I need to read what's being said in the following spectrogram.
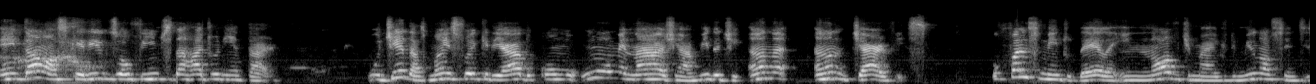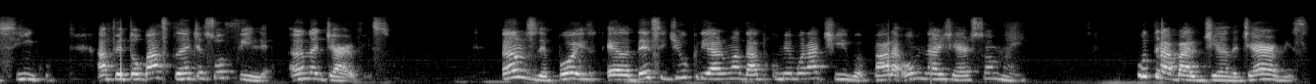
Então, aos queridos ouvintes da Rádio Orientar, o Dia das Mães foi criado como uma homenagem à vida de Anna Ann Jarvis. O falecimento dela, em 9 de maio de 1905, afetou bastante a sua filha, Anna Jarvis. Anos depois, ela decidiu criar uma data comemorativa para homenagear sua mãe. O trabalho de Anna Jarvis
